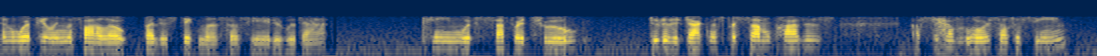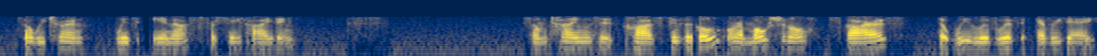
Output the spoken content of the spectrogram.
and we're feeling the fallout by the stigma associated with that. Pain we've suffered through due to the darkness for some causes us to have lower self esteem, so we turn within us for safe hiding. Sometimes it causes physical or emotional scars that we live with every day.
